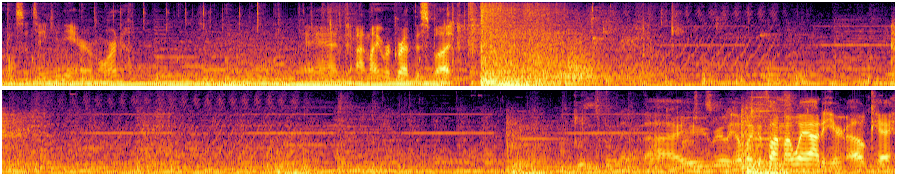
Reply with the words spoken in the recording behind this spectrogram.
We're also taking the air horn. And I might regret this, but... I really hope I can find my way out of here. Okay,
